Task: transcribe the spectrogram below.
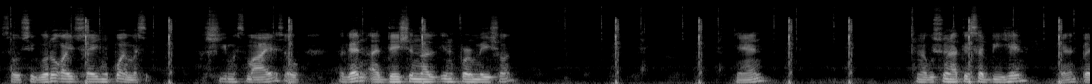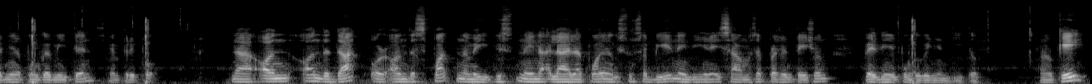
So, siguro kayo sa inyo po ay mas, mas maayos. So, again, additional information. Yan. Na gusto natin sabihin. Yan. Pwede na pong gamitin. Siyempre po. Na on on the dot or on the spot na may gusto na inaalala po kayo na gustong sabihin na hindi niyo na isama sa presentation, pwede niyo pong gawin yan dito. Okay?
